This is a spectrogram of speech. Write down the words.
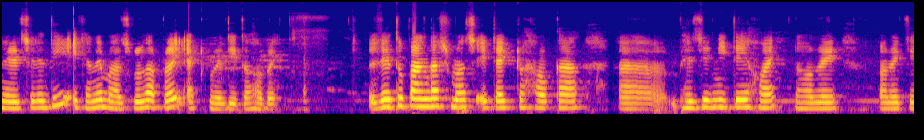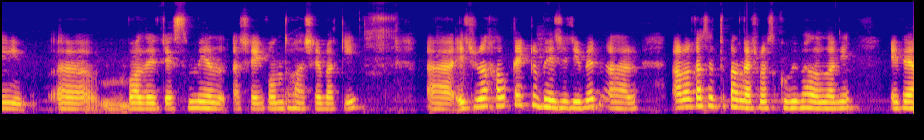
নেড়ে ছেড়ে দিয়ে এখানে মাছগুলো আপনার অ্যাড করে দিতে হবে। যেহেতু পাঙ্গাস মাছ, এটা একটু হালকা ভেজে নিতে হয়, নাহলে অনেকেই বলে যে স্মেল আসে, গন্ধ আসে বাকি এই জন্য হালকা একটু ভেজে দিবেন। আর আমার কাছে তো পাঙ্গাস মাছ খুবই ভালো লাগে। এটা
